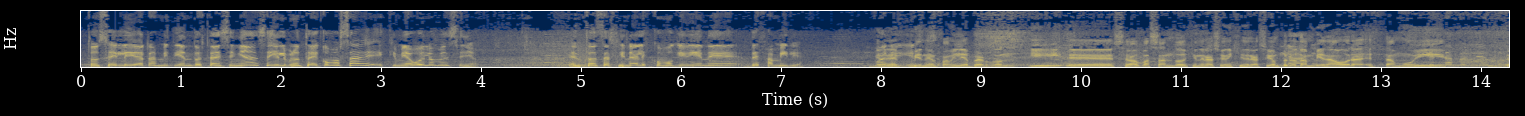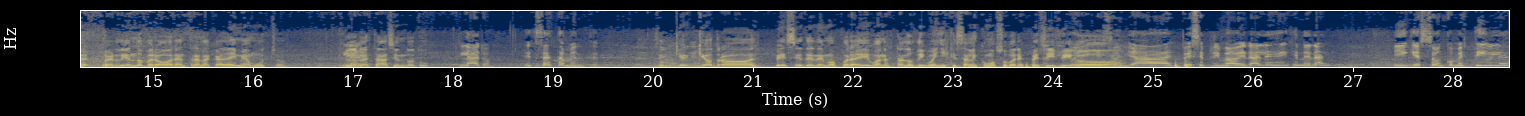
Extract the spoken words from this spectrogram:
Entonces él le iba transmitiendo esta enseñanza y él le preguntaba, ¿cómo sabe? Es que mi abuelo me enseñó. Entonces al final es como que viene de familia. Bueno, viene en familia, puede- perdón, y eh, se va pasando de generación en generación, pero también ahora está muy... Se está perdiendo. eh, perdiendo, pero ahora entra a la academia mucho. Lo que estás haciendo tú. Claro, exactamente. Sí, ¿Qué, qué otra especie tenemos por ahí? Bueno, están los digüeñes que salen como súper específicos. son ya especies primaverales en general y que son comestibles,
